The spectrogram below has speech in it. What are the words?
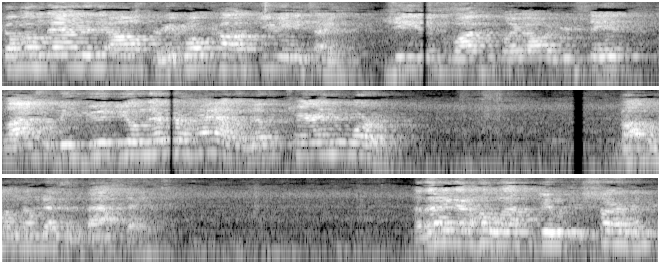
Come on down to the altar. It won't cost you anything. Jesus wipes away all your sins. Life will be good. You'll never have another care in the world. The Bible don't know nothing about that. Now that ain't got a whole lot to do with the sermon.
